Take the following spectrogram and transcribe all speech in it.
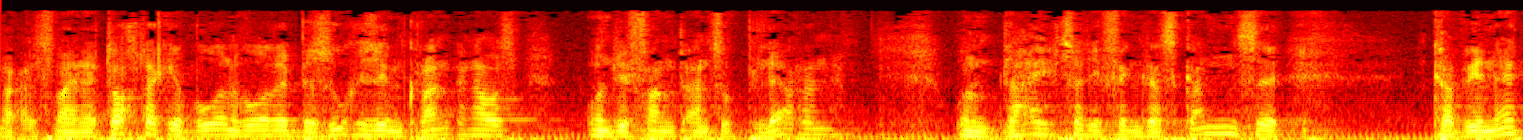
als meine Tochter geboren wurde, besuche sie im Krankenhaus und sie fängt an zu plärren. Und gleichzeitig fängt das ganze Kabinett,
